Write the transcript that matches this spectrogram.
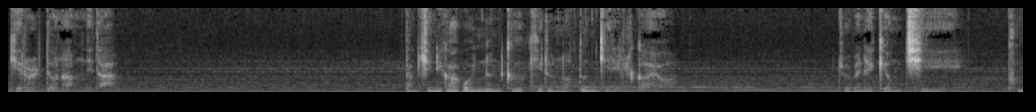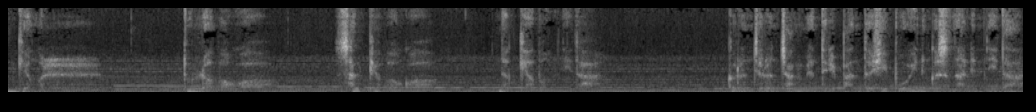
길을 떠납니다. 당신이 가고 있는 그 길은 어떤 길일까요? 주변의 경치, 풍경을 둘러보고, 살펴보고, 느껴봅니다. 그런저런 장면들이 반드시 보이는 것은 아닙니다.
